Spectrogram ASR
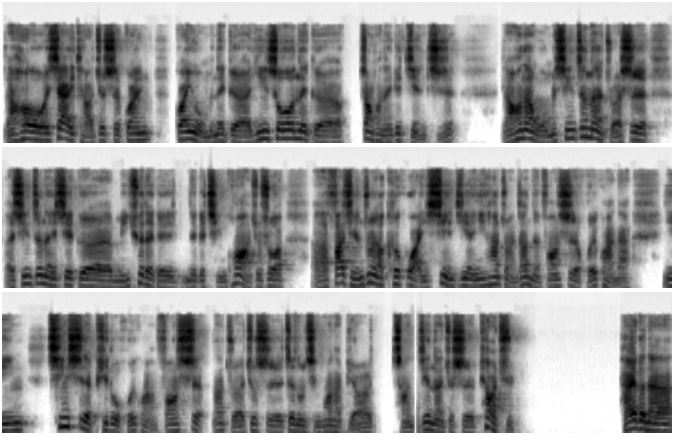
然后下一条就是关关于我们那个应收那个账款的一个减值。然后呢，我们新增呢，主要是呃新增了一些个明确的个那个情况，就是说呃发行重要客户啊以现金、银行转账等方式回款的，应清晰的披露回款方式。那主要就是这种情况呢比较常见的就是票据。还有一个呢，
